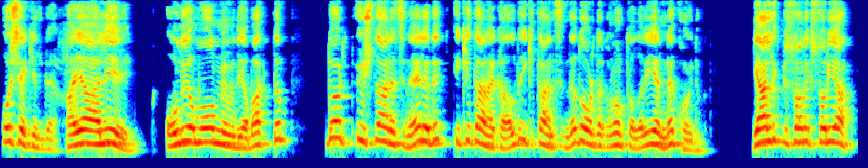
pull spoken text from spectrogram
o şekilde hayali oluyor mu olmuyor mu diye baktım. 4 3 tanesini eledik. 2 tane kaldı. 2 tanesini de oradaki noktaları yerine koyduk. Geldik bir sonraki soruya.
